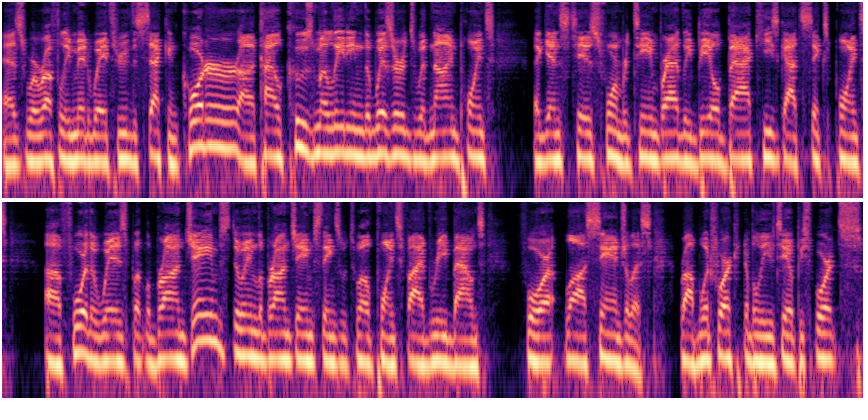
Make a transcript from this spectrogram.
as we're roughly midway through the second quarter. Uh, Kyle Kuzma leading the Wizards with nine points against his former team. Bradley Beal back. He's got six points uh, for the Wiz, but LeBron James doing LeBron James things with 12 points, five rebounds for Los Angeles. Rob Woodfork, WTOP Sports.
